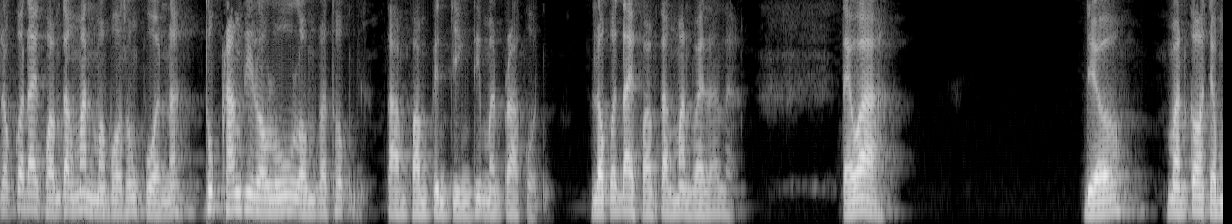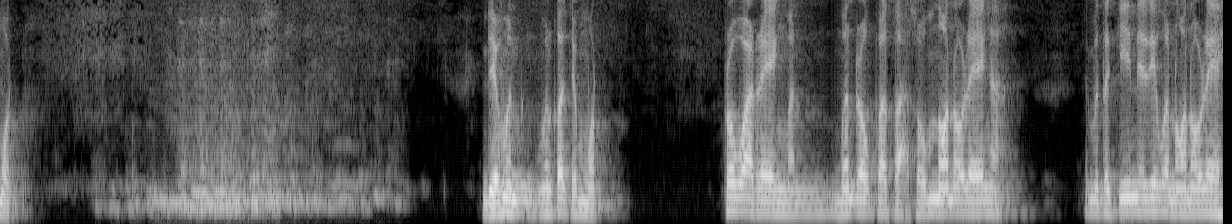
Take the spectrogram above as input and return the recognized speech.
เราก็ได้ความตั้งมั่นมาพอสมควรนะทุกครั้งที่เรารู้ลมกระทบตามความเป็นจริงที่มันปรากฏ เราก็ได้ความตั้งมั่นไว้แล้วแหละแต่ว่า เดี๋ยวมันก็จะหมด เดี๋ยวมันมันก็จะหมด เพราะว่าแรงมันเหมือนเราผสะสมนอนเอาแรงอะ่ะเมื่อตะกี้เนี่ยเรียกว่านอนเอาแรง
